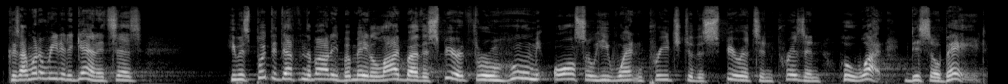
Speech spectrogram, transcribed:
Because I want to read it again. It says, He was put to death in the body, but made alive by the Spirit, through whom also he went and preached to the spirits in prison who what? Disobeyed.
